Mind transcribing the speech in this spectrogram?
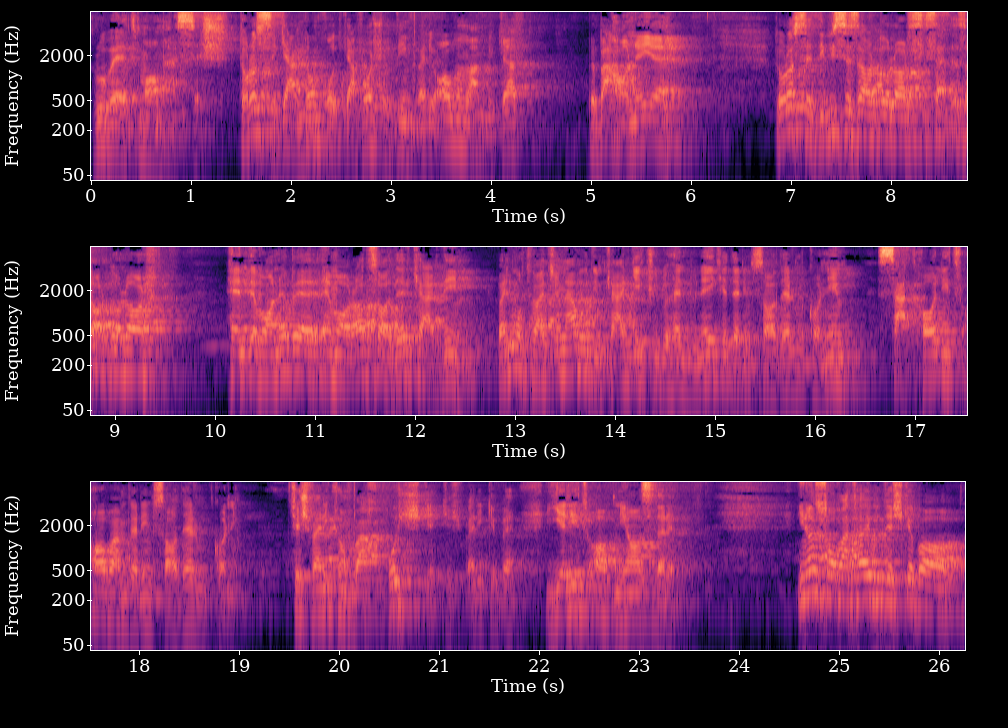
رو به اتمام هستش. درسته گندم خودکفا شدیم ولی آب مملکت به بهانه. درسته دویست هزار دلار سیصد هزار دلار. هندوانه به امارات صادر کردیم. ولی متوجه نبودیم که هر یک کیلو هندونه ای که داریم صادر می‌کنیم صدها لیتر آب هم داریم صادر می‌کنیم. کشوری که اون وقت خشکه کشوری که به یه لیتر آب نیاز داره. اینا صحبت هایی بودش که با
